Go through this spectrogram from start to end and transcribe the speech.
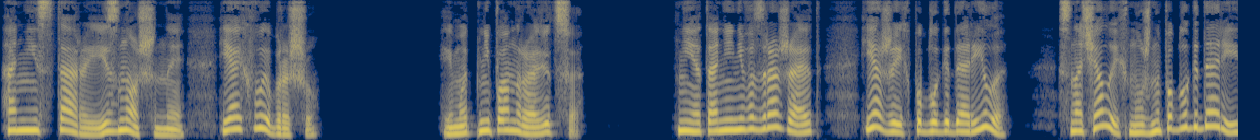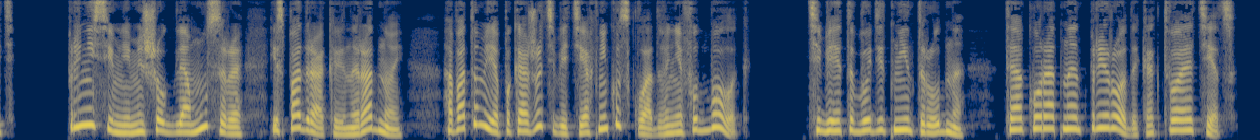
«Они старые, изношенные. Я их выброшу». «Им это не понравится». «Нет, они не возражают. Я же их поблагодарила. Сначала их нужно поблагодарить. Принеси мне мешок для мусора из-под раковины, родной, а потом я покажу тебе технику складывания футболок. Тебе это будет нетрудно. Ты аккуратный от природы, как твой отец.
